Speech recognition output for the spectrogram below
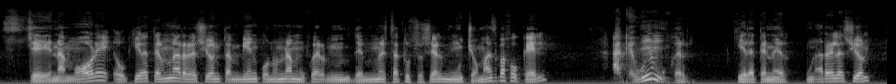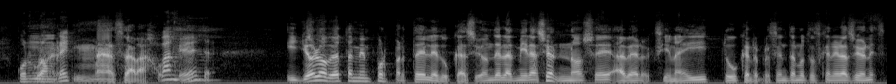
se enamore o quiera tener una relación también con una mujer de un estatus social mucho más bajo que él, a que una mujer quiera tener una relación con un hombre más abajo Abajo. que ella. Y yo lo veo también por parte de la educación, de la admiración. No sé, a ver, Sinaí, tú que representan otras generaciones,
